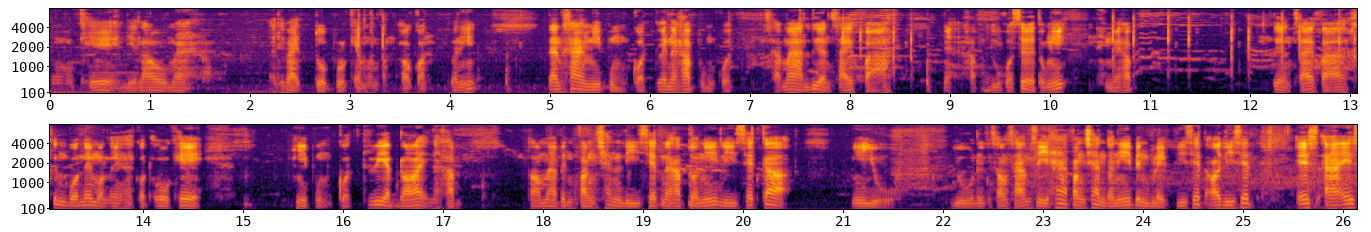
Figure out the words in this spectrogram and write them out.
โอเค เดี๋ยวเรามาอธิบายตัวโปรแกรมกันก่อนออกก่อน ตัวนี้ด้านข้างมีปุ่มกดด้วยนะครับ ปุ่มกดสามารถเลื่อนซ้ายขวาเนี่ยครับดูโคเซอร์ตรงนี้เห็นไหมครับ เลื่อนซ้ายขวาขึ้นบนได้หมดเลยครับกดโอเคมีปุ่มกดเรียบร้อยนะครับ ต่อมาเป็นฟังก์ชันรีเซ็ตนะครับ ตัวนี้รีเซ็ตก็มีอยู่ อยู่หนึ่งสองสามสี่ห้าฟังก์ชันตัวนี้เป็นเบรกรีเซ็ตออยล์รีเซ็ต SRS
